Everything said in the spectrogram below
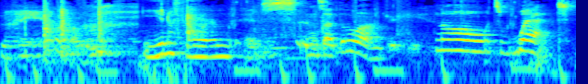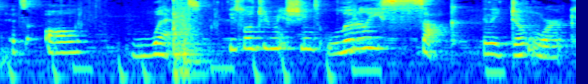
my um, uniform is inside the laundry. No, it's wet. It's all wet. These laundry machines literally suck and they don't work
